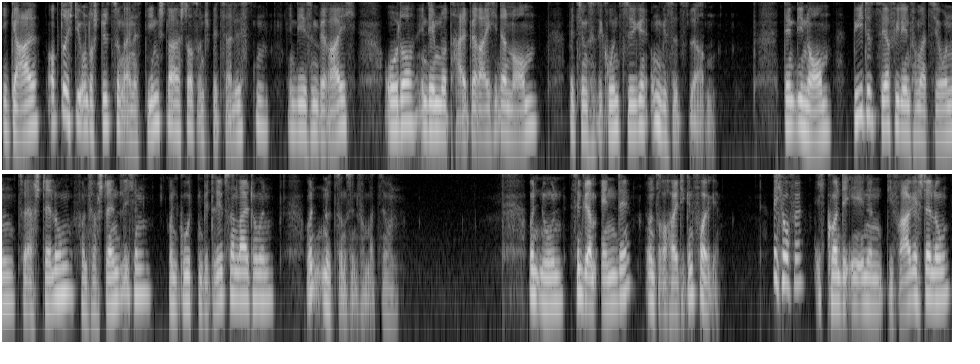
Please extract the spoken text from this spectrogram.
Egal, ob durch die Unterstützung eines Dienstleisters und Spezialisten in diesem Bereich oder indem nur Teilbereiche der Norm bzw. Grundzüge umgesetzt werden. Denn die Norm bietet sehr viele Informationen zur Erstellung von verständlichen und guten Betriebsanleitungen und Nutzungsinformationen. Und nun sind wir am Ende unserer heutigen Folge. Ich hoffe, ich konnte Ihnen die Fragestellung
